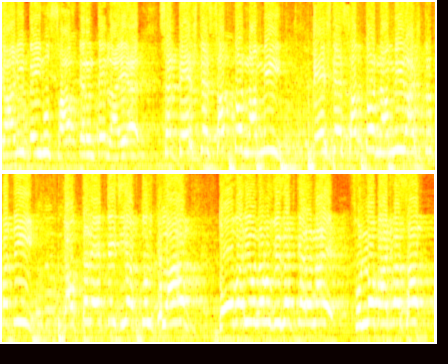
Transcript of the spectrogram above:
ਕਾਲੀ ਬਈ ਨੂੰ ਸਾਫ਼ ਕਰਨ ਤੇ ਲਾਇਆ ਹੈ। ਸਰ ਦੇਸ਼ ਦੇ ਸਭ ਤੋਂ ਨਾਮੀ ਦੇਸ਼ ਦੇ ਸਭ ਤੋਂ ਨਾਮੀ ਰਾਸ਼ਟਰਪਤੀ ਡਾਕਟਰ ਏਪੀਜੀ ਅਬਦੁਲ ਕਲਾਮ ਦੋ ਵਾਰੀ ਉਹਨਾਂ ਨੂੰ ਵਿਜ਼ਿਟ ਕਰਨ ਆਏ। ਸੁਣ ਲਓ ਬਾਜਵਾ ਸਾਹਿਬ।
